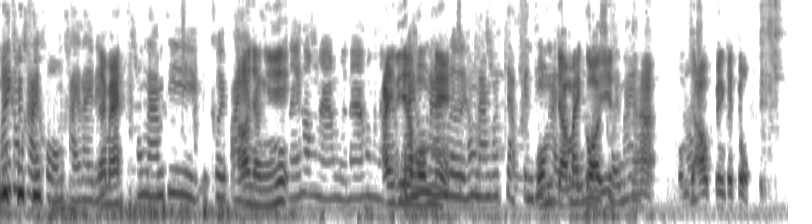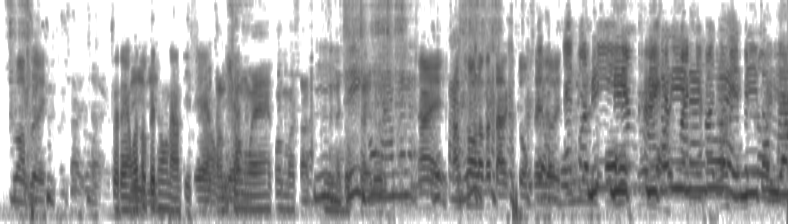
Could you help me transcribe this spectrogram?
ไม่เขาขายของขายอะไรเด้ได้ไหมห้องน้ำที่เคยไปเอาอย่างนี้ในห้องน้ำหรือหน้าห้องน้ำไอเดียในผห้อมงนี่น้ำเลยห้องน้ำเขาจัดเป็นที่ผมจะไม่ก่ออิฐสวยมากนะฮะ ผมจะเอาเป็นกระจก รอบเลย ใช่ใช่ แสดงว่าต้องเป็นห้องน้ำติดแอร์ของทำช่องไว้ให้คนมาตัดอืมกระจจริกงใส่ห้องเลยน้ำนั่นน่ะใช่ทำช่องแล้วก็ตัดกระจกใส่เลยไอ้คนมีที่มีมีเก้าอี้นั่งด้วยมีต้นไม้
